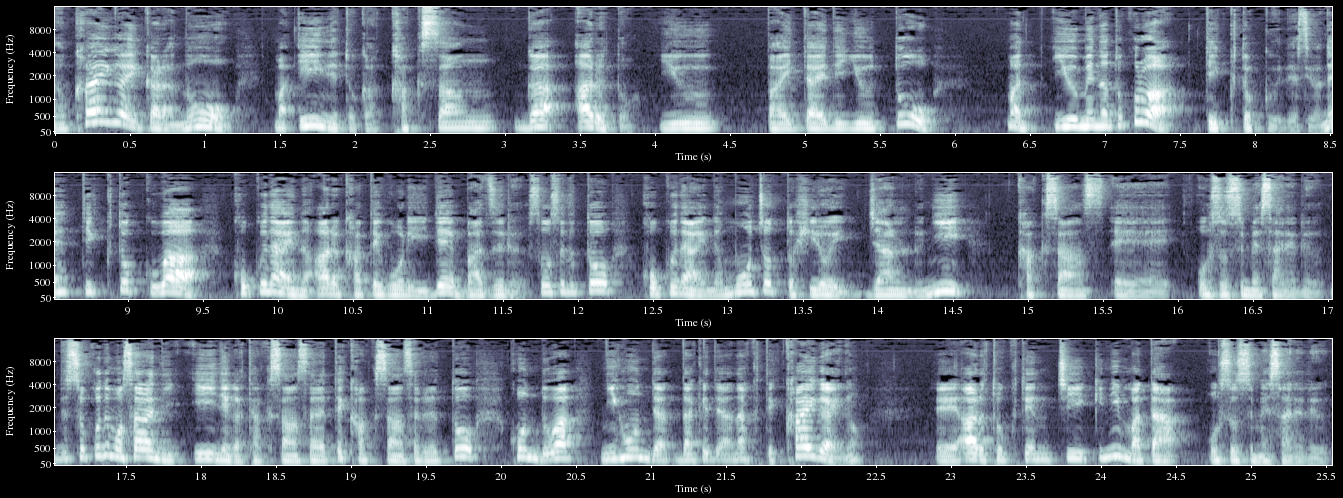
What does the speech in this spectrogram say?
の海外からの、まあ、いいねとか拡散があるという媒体で言うとまあ、有名なところは TikTok ですよね。TikTok は国内のあるカテゴリーでバズる。そうすると国内のもうちょっと広いジャンルに拡散、えー、おすすめされるでそこでもさらにいいねがたくさんされて拡散されると今度は日本だけではなくて海外の、えー、ある特定の地域にまたおすすめされる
